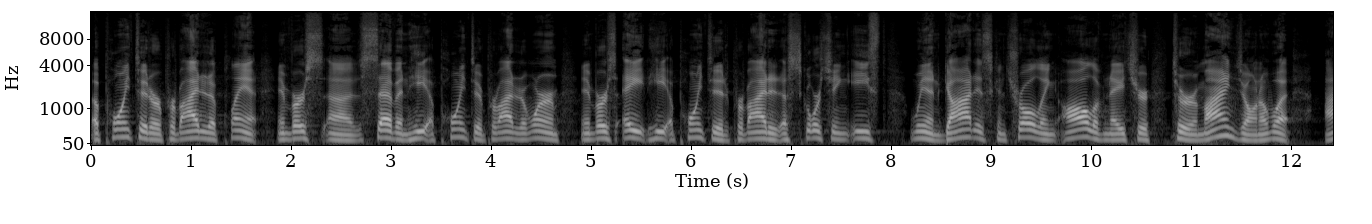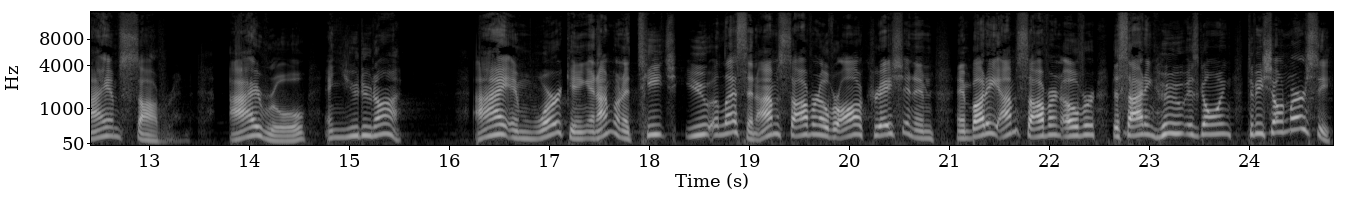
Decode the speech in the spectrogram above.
appointed or provided a plant. In verse uh, seven, He appointed, provided a worm. In verse eight, He appointed, provided a scorching east wind. God is controlling all of nature to remind Jonah what I am sovereign, I rule, and you do not. I am working and I'm going to teach you a lesson. I'm sovereign over all creation, and, and buddy, I'm sovereign over deciding who is going to be shown mercy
